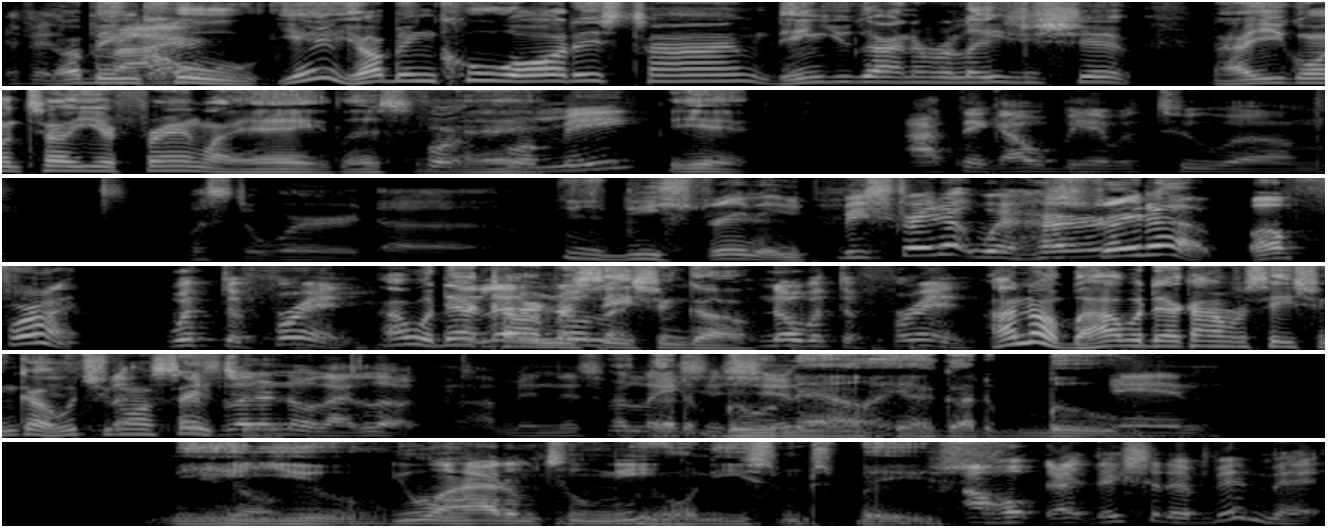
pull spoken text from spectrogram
if it's Y'all been prior. cool. Yeah, y'all been cool all this time. Then you got in a relationship. Now you gonna tell your friend like, hey, listen, For hey. for me, yeah. I think I would be able to. um What's the word? Uh Just be straight, Be straight up with her, straight up, up front. With the friend. How would that And let her know, like- conversation go? No, with the friend. I know, but how would that conversation go? What you gonna say Just to let her her? know, like, look, I'm in this I got a boo relationship, now. Hey, I got a boo. and Me and you. You gonna have them two We You gonna need some space. I hope that they should have been met.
